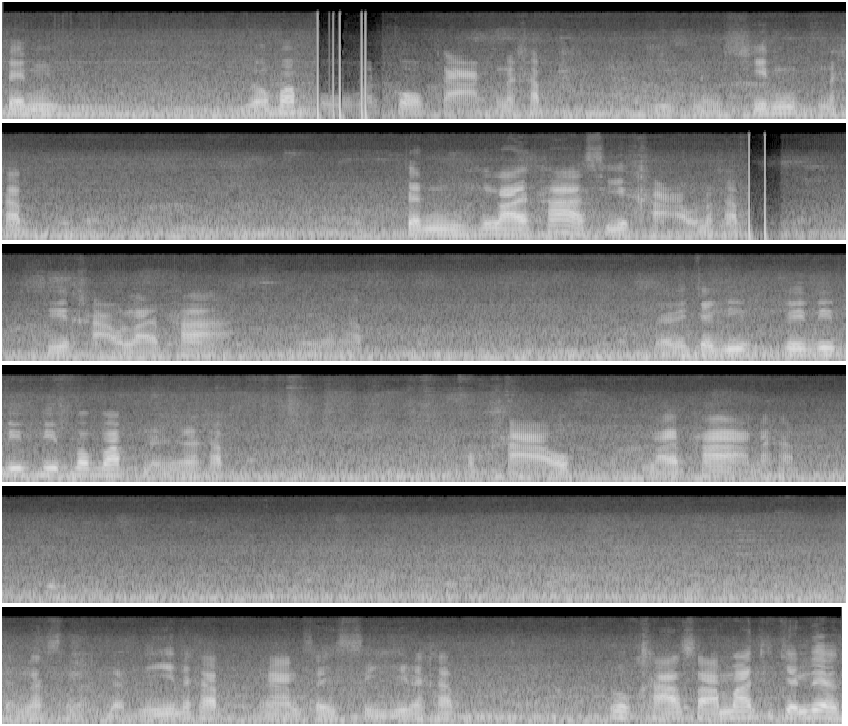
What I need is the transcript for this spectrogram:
เป็นหลวงพ่อปู่วัดโกกากนะครับ อีกหนึ่งชิ้นนะครับ เป็นลายผ้าสีขาวนะครับ สีขาวลายผ้านี่นะครับเดี๋ยวนี้จะวิบวิบวิบวิบวิบวับวับหน่อยนะครับขาวลายผ้านะครับ เป็นลักษณะแบบนี้นะครับ งานใส่สีนะครับ ลูกค้าสามารถที่จะเลือก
